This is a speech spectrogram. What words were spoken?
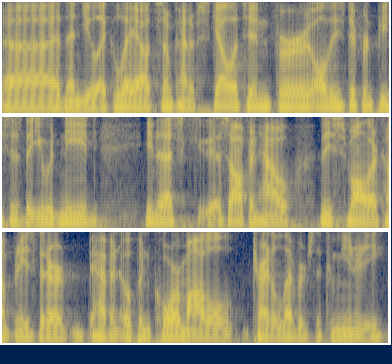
Uh, and then you like lay out some kind of skeleton for all these different pieces that you would need. You know, that's, that's often how these smaller companies that are have an open core model try to leverage the community.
